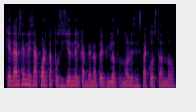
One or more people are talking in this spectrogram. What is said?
quedarse en esa cuarta posición del campeonato de pilotos, ¿no? Les está costando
